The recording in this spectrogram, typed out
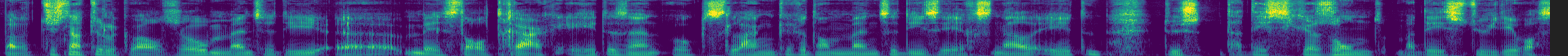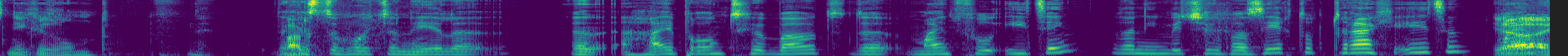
Maar het is natuurlijk wel zo, mensen die uh, meestal traag eten zijn ook slanker dan mensen die zeer snel eten. Dus dat is gezond, maar deze studie was niet gezond. Nee. Er is toch ooit een hele een hype rondgebouwd, de mindful eating. Is dat niet een beetje gebaseerd op traag eten? Ja, Mindful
